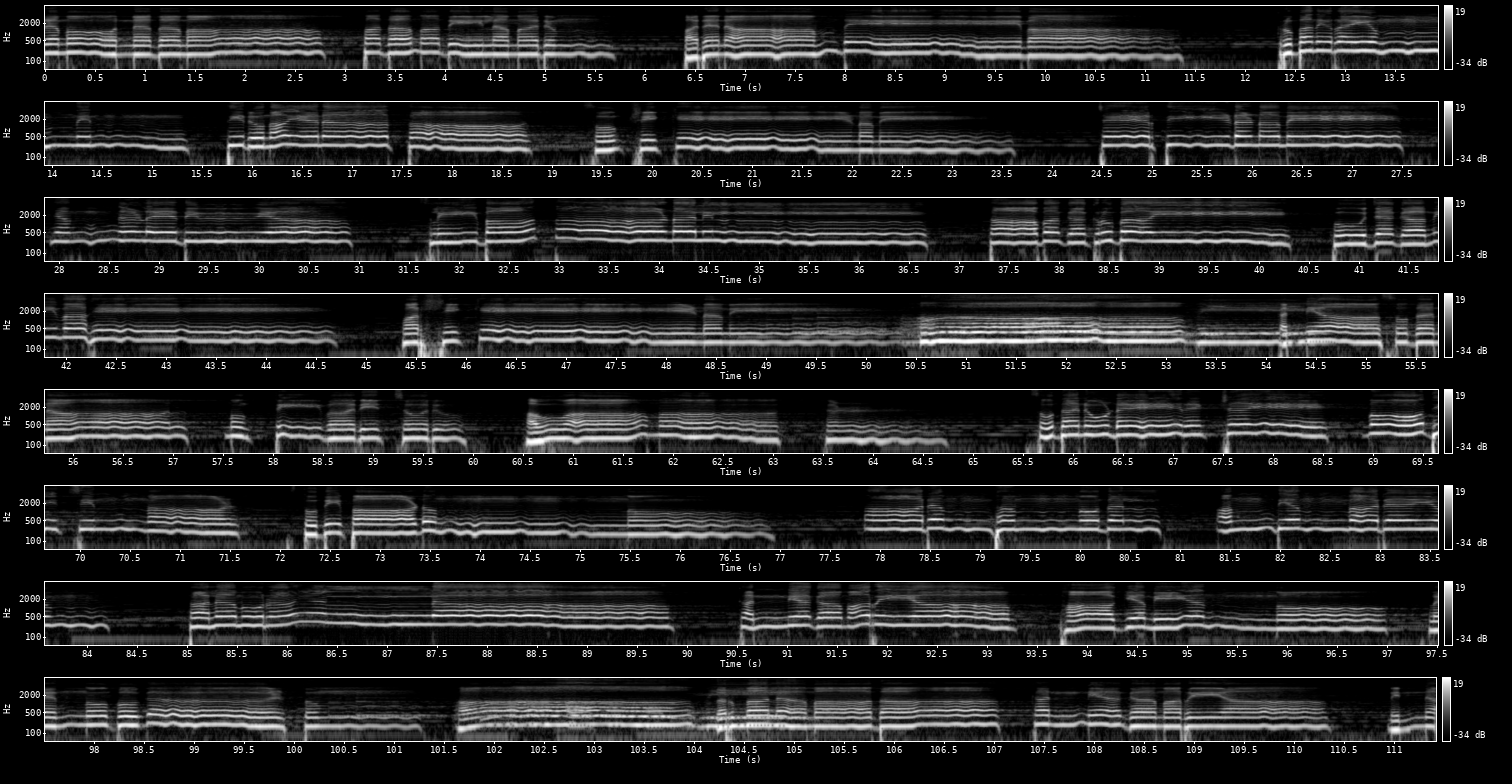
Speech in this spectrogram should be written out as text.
പരമോന്നതമാ പദമതിലമരും പരനാം ദേവാ. കൃപ നിറയും നിൻ തിരുനയനത്താൽ സൂക്ഷിക്കേണമേ. ചേർത്തിടണമേ ഞങ്ങളെ ദിവ്യ ശ്ലീപാത്താണലിൽ താപക കൃപയി പൂജക നിവഹേ. വർഷിക്കേണമേ. കന്യാസുതനാൽ മുക്തി വരിച്ചൊരു ഹൗവാമക്കൾ. സുധനുടെ രക്ഷയെ ബോധിച്ചിന്നാൾ സ്തുതി പാടുന്നു. ആരംഭം മുതൽ അന്ത്യം വരെയും തലമുറയെല്ലാം കന്യകമറിയാം ഭാഗ്യമിയെന്നോ എന്നു പുകഴ്ത്തും. ആ നിർമ്മലമാതാ കന്യകമറിയാം നിന്നവതാരം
